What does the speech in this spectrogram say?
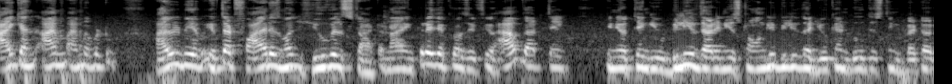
i can i'm i'm able to i will be able, if that fire is much you will start. And i encourage across if you have that thing in your thing you believe that and you strongly believe that you can do this thing better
